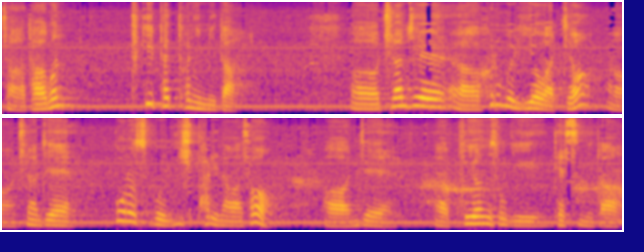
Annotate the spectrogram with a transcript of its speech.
자, 다음은 특이 패턴입니다. 어, 지난주에 어, 흐름을 이어왔죠. 어, 지난주에 보너스 볼 28이 나와서 어, 이제 어, 9연속이 됐습니다.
